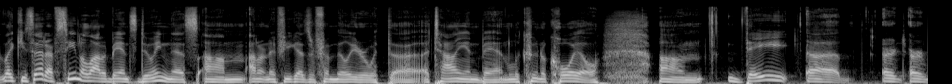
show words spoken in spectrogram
like you said, I've seen a lot of bands doing this. Um, I don't know if you guys are familiar with the Italian band Lacuna Coil. Um, they uh, are, are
